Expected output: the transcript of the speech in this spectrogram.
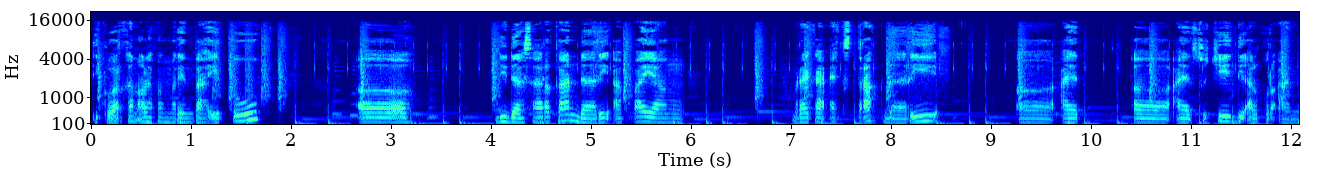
dikeluarkan oleh pemerintah itu uh, didasarkan dari apa yang mereka ekstrak dari uh, ayat uh, ayat suci di Al-Quran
